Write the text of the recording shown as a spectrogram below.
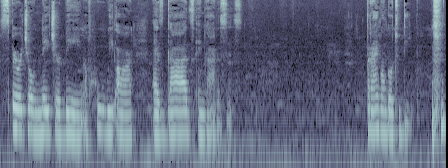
spiritual nature being of who we are as gods and goddesses. But I ain't going to go too deep.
